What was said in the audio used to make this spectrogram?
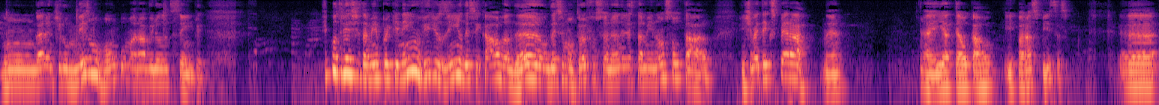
vão garantir o mesmo ronco maravilhoso de sempre. Fico triste também porque nem um videozinho desse carro andando, desse motor funcionando, eles também não soltaram. A gente vai ter que esperar, né? Aí até o carro ir para as pistas. Uh,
